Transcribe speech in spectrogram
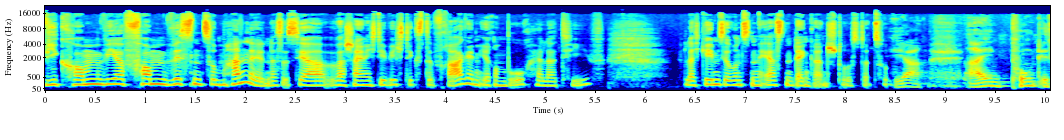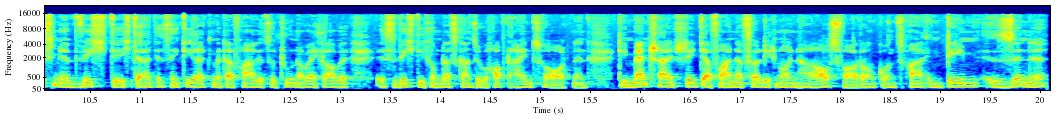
Wie kommen wir vom Wissen zum Handeln? Das ist ja wahrscheinlich die wichtigste Frage in Ihrem Buch, Herr Latif. Vielleicht geben Sie uns einen ersten Denkanstoß dazu. Ja, ein Punkt ist mir wichtig, der hat jetzt nicht direkt mit der Frage zu tun, aber ich glaube, ist wichtig, um das Ganze überhaupt einzuordnen. Die Menschheit steht ja vor einer völlig neuen Herausforderung und zwar in dem Sinne,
